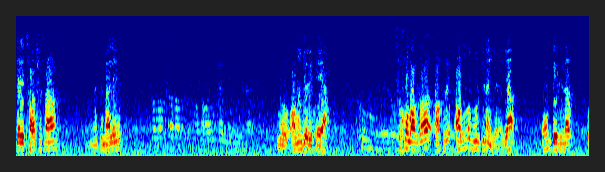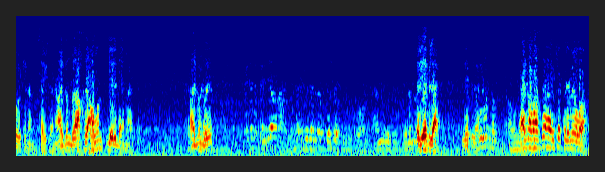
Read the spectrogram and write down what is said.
geri çalışırsan, deməli, yox, alın geri deyə. Sıx olanda, axırı alını vurgu ilə yerə. Ya onun belinə qoy ki, səcdəni. Aydındır, axırı alın yeri dəyməlidir. Aydındır? Eləyə bilər. Eləyə bilər. Hər namazda hərəkət eləmək olar.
